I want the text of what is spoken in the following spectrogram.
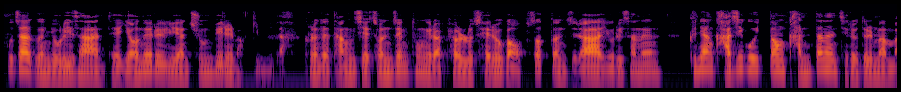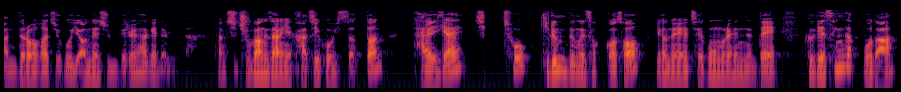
후작은 요리사한테 연회를 위한 준비를 맡깁니다. 그런데 당시에 전쟁통이라 별로 재료가 없었던지라 요리사는 그냥 가지고 있던 간단한 재료들만 만들어 가지고 연회 준비를 하게 됩니다. 당시 주방장이 가지고 있었던 달걀, 식초, 기름 등을 섞어서 연회에 제공을 했는데 그게 생각보다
